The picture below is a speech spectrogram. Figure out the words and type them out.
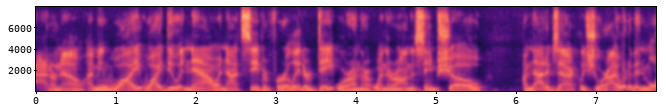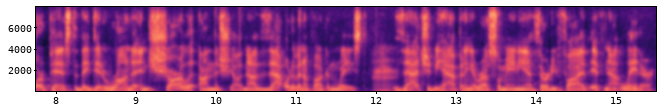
I don't know. I mean, why why do it now and not save it for a later date where on when they're on the same show? I'm not exactly sure. I would have been more pissed if they did Ronda and Charlotte on the show. Now that would have been a fucking waste. Mm. That should be happening at WrestleMania 35, if not later.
